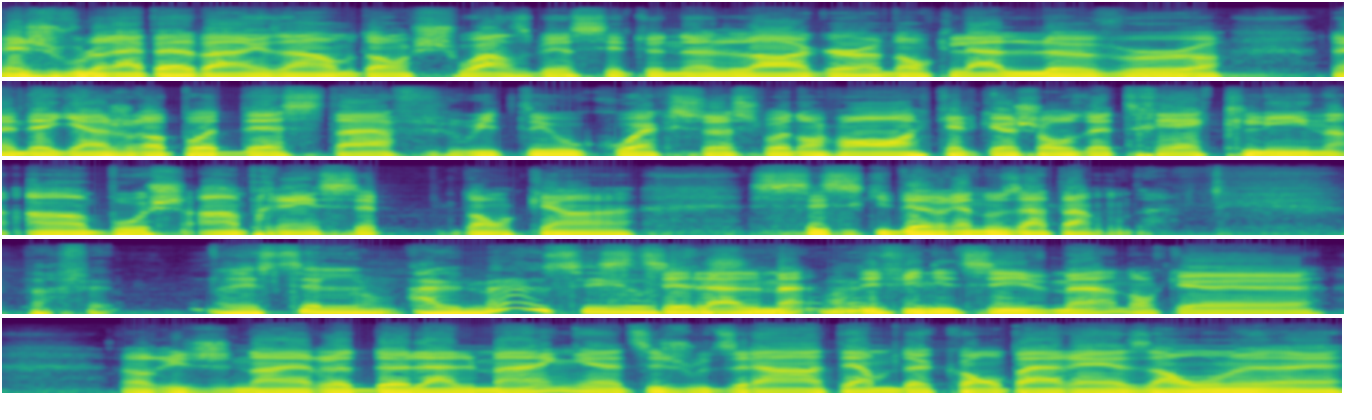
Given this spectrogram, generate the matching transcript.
Mais je vous le rappelle, par exemple, donc Schwarzbier, c'est une lager, donc la levure ne dégagera pas d'ester fruité ou quoi que ce soit. Donc, on va avoir quelque chose de très clean en bouche, en principe. Donc, euh, c'est ce qui devrait nous attendre. Parfait. Un style allemand, c'est. Style allemand, Ouais, définitivement. Donc, euh, originaire de l'Allemagne. Tu sais, je vous dirais, en termes de comparaison, là, euh,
